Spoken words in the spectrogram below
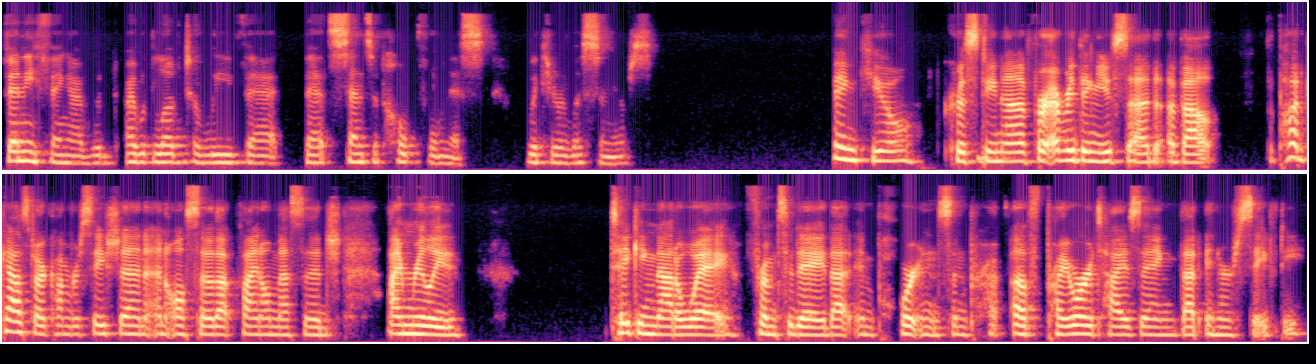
if anything i would i would love to leave that that sense of hopefulness with your listeners. Thank you kristina for everything you said about the podcast our conversation and also that final message. I'm really taking that away from today that importance and pr- of prioritizing that inner safety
